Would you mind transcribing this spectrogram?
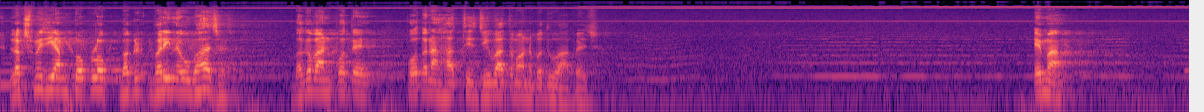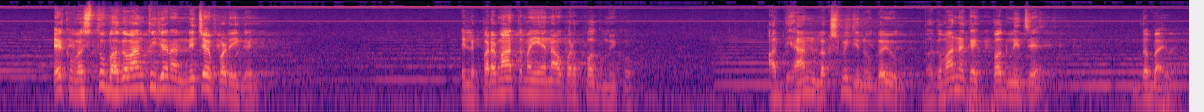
લક્ષ્મીજી આમ ટોપલો ભરીને ઊભા છે. ભગવાન પોતે પોતાના હાથથી જીવાત્માને બધું આપે છે. એમાં એક વસ્તુ ભગવાનથી જેના નીચે પડી ગઈ. એટલે પરમાત્માએ એના ઉપર પગ મૂક્યો. આ ધ્યાન લક્ષ્મીજીનું ગયું. ભગવાને કંઈક પગ નીચે દબાવ્યું.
